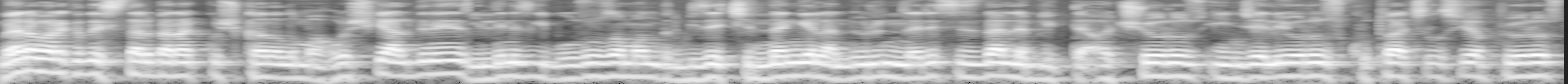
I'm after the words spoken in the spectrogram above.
Merhaba arkadaşlar ben Akkuş kanalıma hoş geldiniz. Bildiğiniz gibi uzun zamandır bize Çin'den gelen ürünleri sizlerle birlikte açıyoruz, inceliyoruz, kutu açılışı yapıyoruz,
